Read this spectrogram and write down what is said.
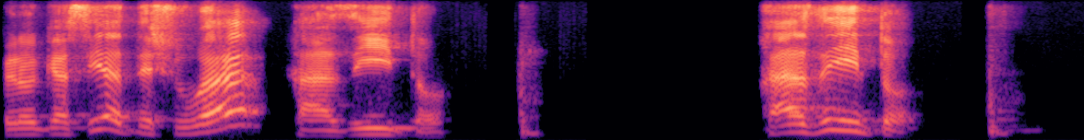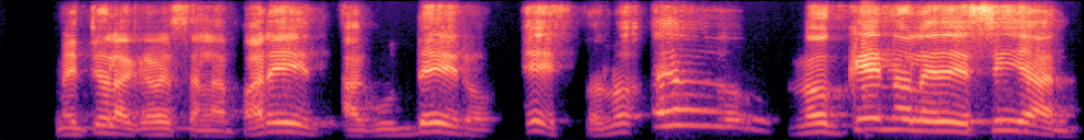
pero el que hacía Teshuvah, jazito. Jazito. Metió la cabeza en la pared, agudero, esto, lo, lo que no le decían.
